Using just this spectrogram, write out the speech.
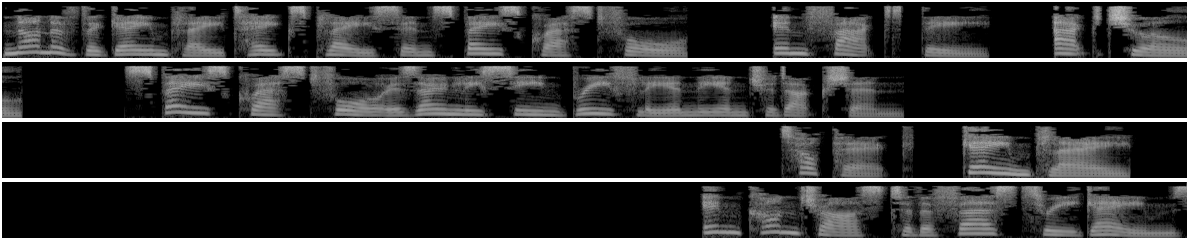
None of the gameplay takes place in Space Quest 4. In fact, the actual Space Quest IV is only seen briefly in the introduction. Topic: Gameplay. In contrast to the first three games,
